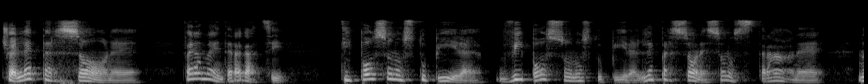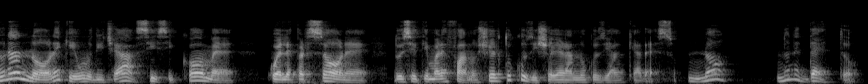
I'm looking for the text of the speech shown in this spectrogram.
Cioè le persone, veramente ragazzi, ti possono stupire, vi possono stupire. Le persone sono strane. Non hanno, non è che uno dice, ah sì, siccome quelle persone due settimane fa hanno scelto così, sceglieranno così anche adesso. No, non è detto,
